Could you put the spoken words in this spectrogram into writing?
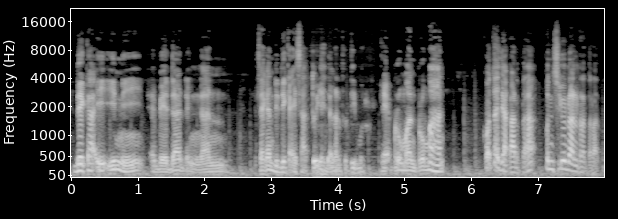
DKI ini eh, beda dengan saya kan di DKI 1 ya Jakarta Timur. Kayak perumahan-perumahan. Kota Jakarta pensiunan rata-rata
